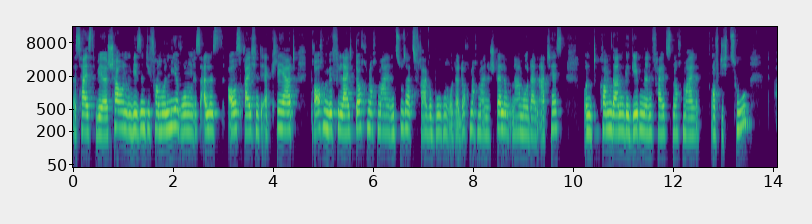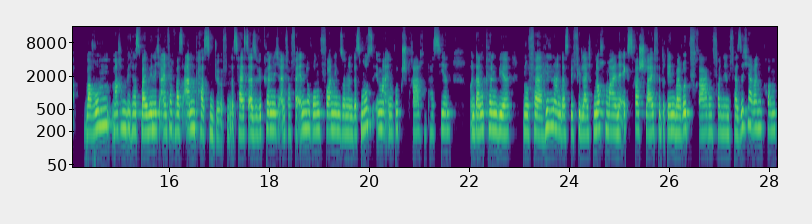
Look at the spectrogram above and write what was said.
Das heißt, wir schauen, wie sind die Formulierungen, ist alles ausreichend erklärt, brauchen wir vielleicht doch nochmal einen Zusatzfragebogen oder doch nochmal eine Stellungnahme oder ein Attest und kommen dann gegebenenfalls nochmal auf dich zu Warum machen wir das? Weil wir nicht einfach was anpassen dürfen. Das heißt also, wir können nicht einfach Veränderungen vornehmen, sondern das muss immer in Rücksprache passieren. Und dann können wir nur verhindern, dass wir vielleicht nochmal eine Extraschleife drehen, weil Rückfragen von den Versicherern kommen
